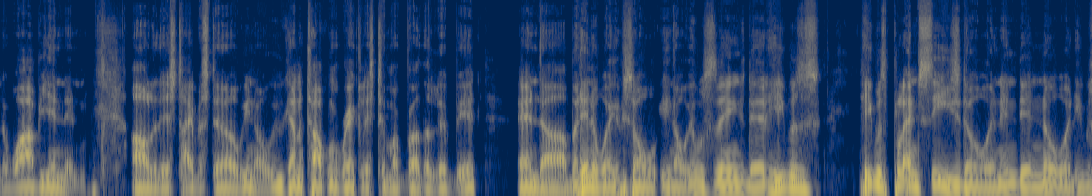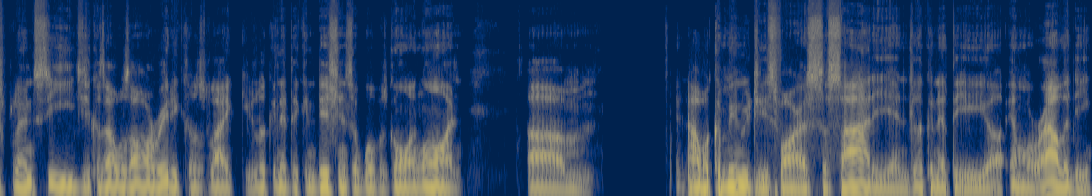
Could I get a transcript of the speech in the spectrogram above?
Nuwaubian and all of this type of stuff. You know, we were kind of talking reckless to my brother a little bit. And uh, but anyway, so you know, it was things that he was he was planting seeds though, and then didn't know it. He was planting seeds because I was already because like you're looking at the conditions of what was going on. Um, in our community as far as society and looking at the uh, immorality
